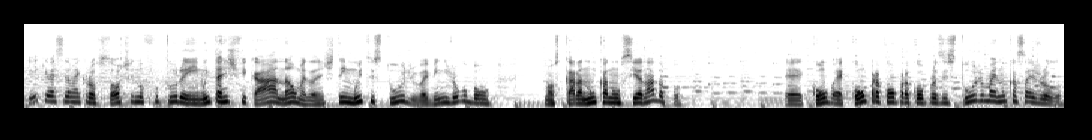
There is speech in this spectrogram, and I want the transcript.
que que vai ser da Microsoft no futuro aí? Muita gente fica, ah, não, mas a gente tem muito estúdio, vai vir jogo bom. Mas os caras nunca anunciam nada, pô. É, com- é compra, compra, compra os estúdios, mas nunca sai jogo.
